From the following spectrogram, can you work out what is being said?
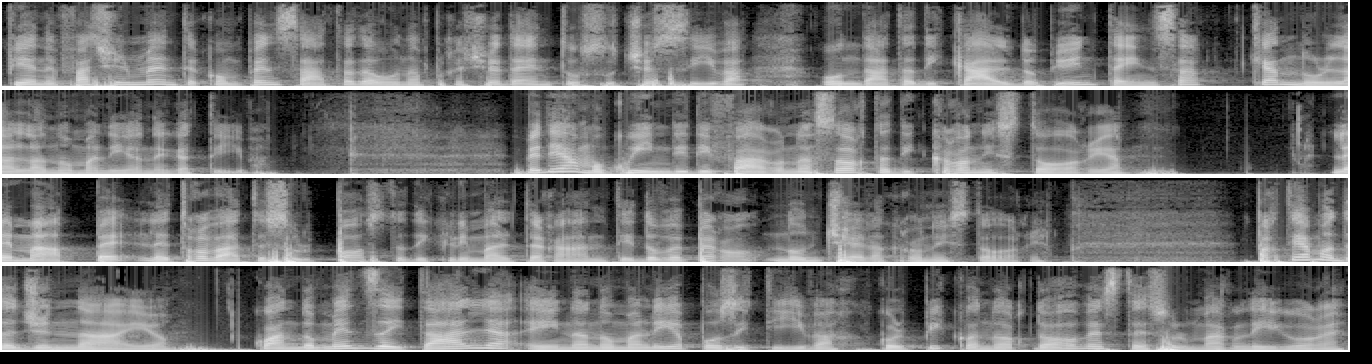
viene facilmente compensata da una precedente o successiva ondata di caldo più intensa che annulla l'anomalia negativa. Vediamo quindi di fare una sorta di cronistoria. Le mappe le trovate sul post di Clima Alteranti, dove però non c'è la cronistoria. Partiamo da gennaio, quando mezza Italia è in anomalia positiva, col picco a nord-ovest e sul Mar Ligure,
